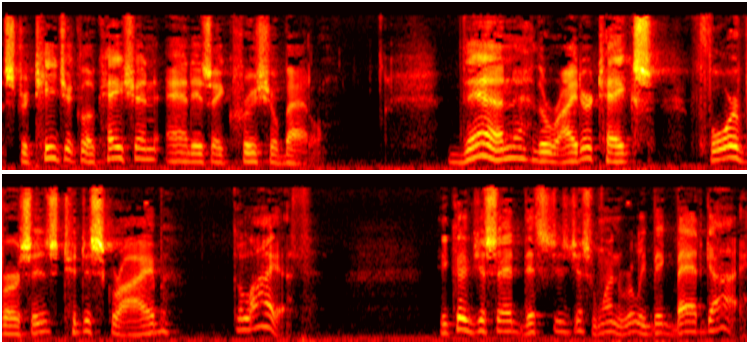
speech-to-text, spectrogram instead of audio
strategic location and is a crucial battle. Then the writer takes four verses to describe Goliath. He could have just said, This is just one really big bad guy.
